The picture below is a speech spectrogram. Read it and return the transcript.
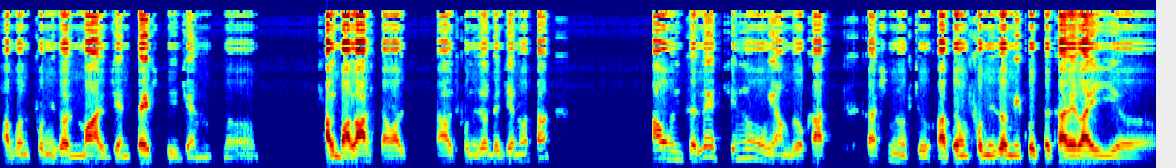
având furnizori mari, gen Pepsi, gen uh, Albalar sau alt, alt furnizor de genul ăsta, au înțeles și nu i-am blocat ca și, nu știu, ca pe un furnizor micuț pe care l-ai, uh,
